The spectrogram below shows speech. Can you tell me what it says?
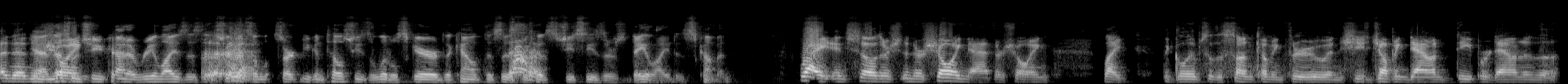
and then Yeah, and that's when she kind of realizes that she gets a start. You can tell she's a little scared. The Countess is because she sees there's daylight is coming. right, and so they're and they're showing that they're showing like the glimpse of the sun coming through, and she's jumping down deeper down in the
